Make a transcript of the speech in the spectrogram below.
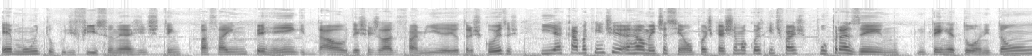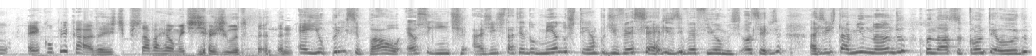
é muito difícil, né? A gente tem que passar em um perrengue e tal, deixa de lado família e outras coisas, e acaba que a gente realmente, assim, o podcast é uma coisa que a gente faz por prazer, não, não tem retorno. Então é complicado, a gente precisava realmente de ajuda. É, e o principal é o seguinte: a gente tá tendo menos tempo de ver séries e ver filmes. Ou seja, a gente tá minando o nosso conteúdo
